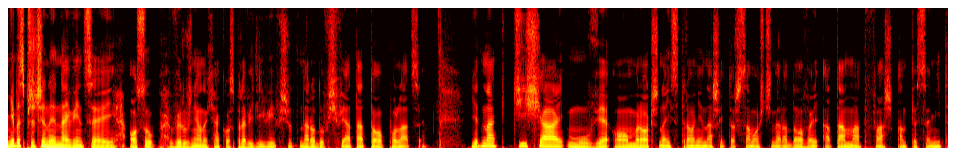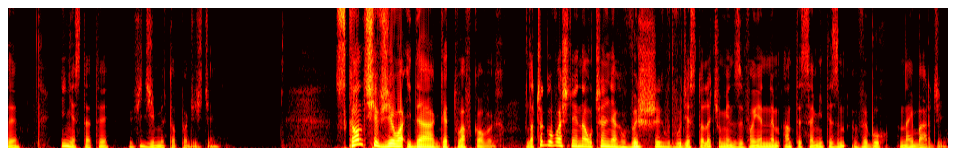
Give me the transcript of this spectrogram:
Nie bez przyczyny najwięcej osób wyróżnionych jako sprawiedliwi wśród narodów świata to Polacy. Jednak dzisiaj mówię o mrocznej stronie naszej tożsamości narodowej, a ta ma twarz antysemity i niestety widzimy to po dziś dzień. Skąd się wzięła idea get ławkowych? Dlaczego właśnie na uczelniach wyższych w dwudziestoleciu międzywojennym antysemityzm wybuchł najbardziej?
